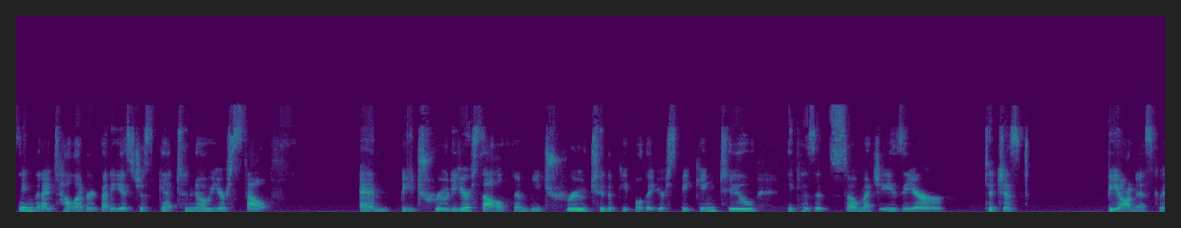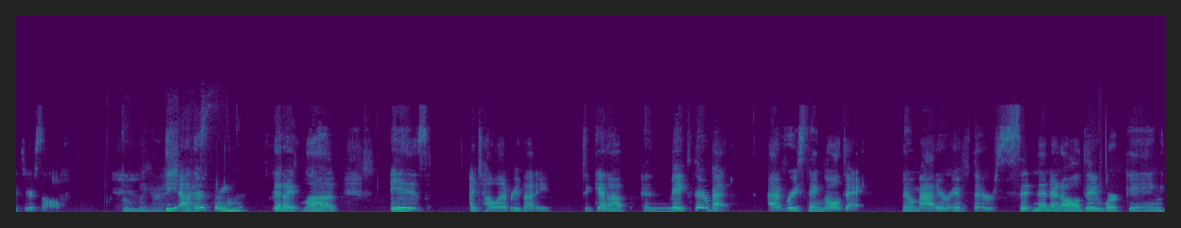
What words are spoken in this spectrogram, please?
thing that I tell everybody is just get to know yourself and be true to yourself and be true to the people that you're speaking to because it's so much easier to just be honest with yourself. Oh my gosh. The yes. other thing that I love is I tell everybody to get up and make their bed every single day. No matter if they're sitting in it all day working,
